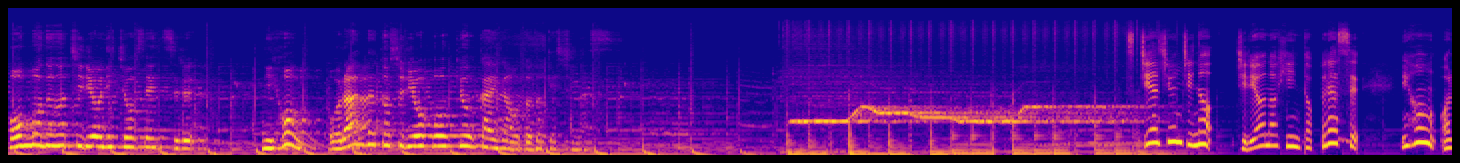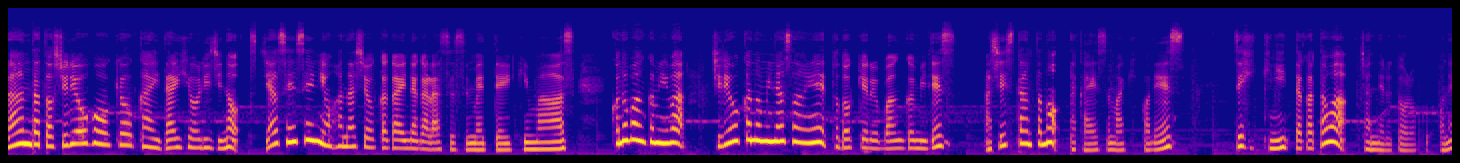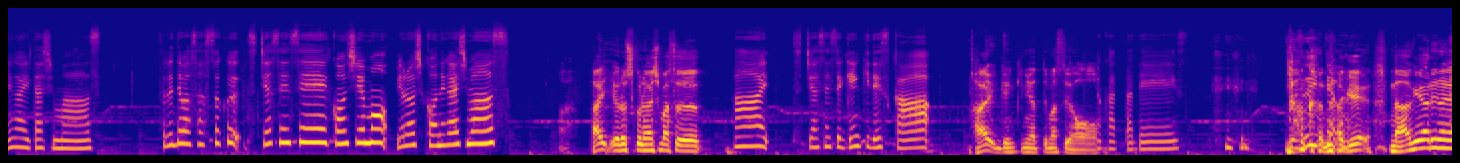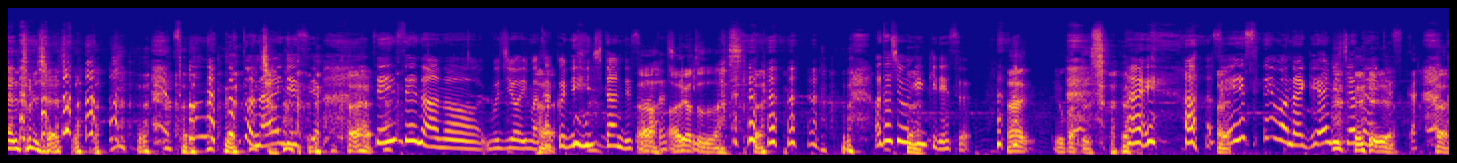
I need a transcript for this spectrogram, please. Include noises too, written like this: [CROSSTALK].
本物の治療に挑戦する日本オランダ都市療法協会がお届けします。土屋順次の治療のヒントプラス日本オランダ都市療法協会代表理事の土屋先生にお話を伺いながら進めていきます。この番組は治療家の皆さんへ届ける番組です。アシスタントの高江真紀子です。ぜひ気に入った方はチャンネル登録お願いいたします。それでは早速土屋先生今週もよろしくお願いしますはいよろしくお願いしますはい土屋先生元気ですか？はい元気にやってますよよかったです [LAUGHS] なんか投げ投げやりなやりとりじゃないですか。そんなことないですよ。はい、先生のあの無事を今確認したんです。はい、あありがとうございます。[LAUGHS] 私も元気です。はい、よかったです。はい、[LAUGHS] 先生も投げやりじゃないですか。はい、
